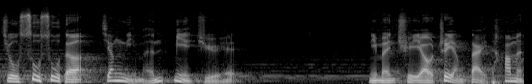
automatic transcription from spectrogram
就速速的将你们灭绝。你们却要这样待他们：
